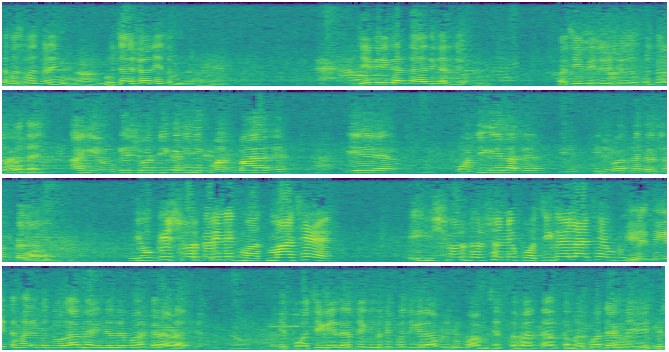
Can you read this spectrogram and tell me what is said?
તમે સમજ પડી ને? ગુચાશો નહીં તમને જે કઈ કરતા હોય તે કરજો. પછી બીજું શું પૂછવાનું થાય? અહીં યોગેશ્વરજી કરીને એક મહાત્મા આવ્યા છે. એ પહોંચી ગયેલા છે. ઈશ્વરને દર્શન કર્યા યોગેશ્વર કરીને એક મહાત્મા છે. ઈશ્વર દર્શન ને પહોંચી ગયેલા છે એમ પૂછે એ તમારે બધું આ નવીન ચંદ્ર પાસે કરાવડાવજો એ પહોંચી ગયેલા છે કે નથી પહોંચી ગયેલા આપણે શું કામ છે? તમારે તમે પહોંચ્યા કે નહીં? એટલે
